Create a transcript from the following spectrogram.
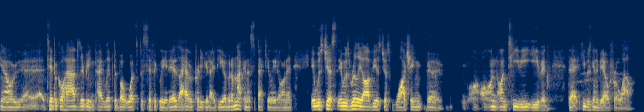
you know, uh, typical Habs, they're being tight-lipped about what specifically it is. I have a pretty good idea, but I'm not going to speculate on it. It was just, it was really obvious just watching the on on TV even that he was going to be out for a while.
